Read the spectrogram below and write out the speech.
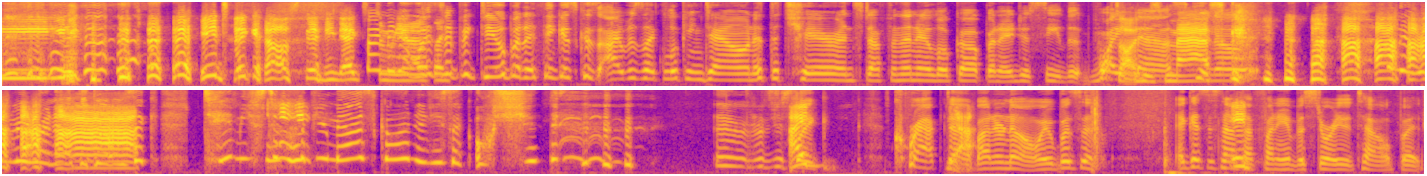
he took it off standing next I to mean, me. it I was wasn't like, a big deal, but I think it's because I was like looking down at the chair and stuff, and then I look up and I just see the white saw mask. his mask. You know? And then when we ran out the door, I was like, Tim, you still have your mask on? And he's like, oh shit. It was just I- like cracked Yeah. up. I don't know. It wasn't, I guess it's not It- that funny of a story to tell, but.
